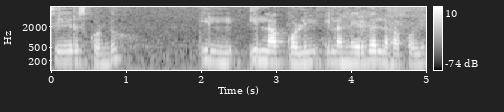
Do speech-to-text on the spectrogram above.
ಸೇರಿಸ್ಕೊಂಡು ಇಲ್ಲಿ ಇಲ್ಲಿ ಹಾಕ್ಕೊಳ್ಳಿ ಇಲ್ಲ ನೆರಗಲ್ಲಿ ಹಾಕ್ಕೊಳ್ಳಿ.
